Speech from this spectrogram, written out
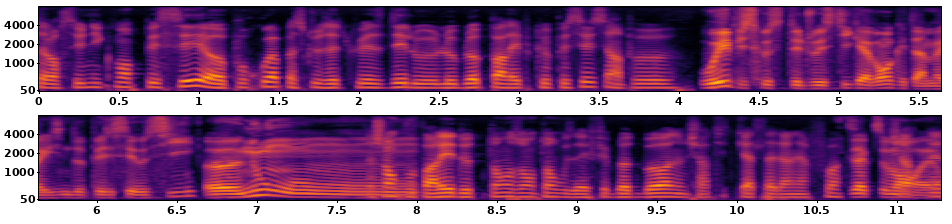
alors c'est uniquement PC. euh, pourquoi? Parce que ZQSD, le, le blog parlait que PC, c'est un peu. Oui, puisque c'était Joystick avant, qui était un magazine de PC aussi. Euh, nous, on Sachant que vous parlez de temps en temps, vous avez fait Bloodborne, Uncharted 4 la dernière fois. Exactement, ouais.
